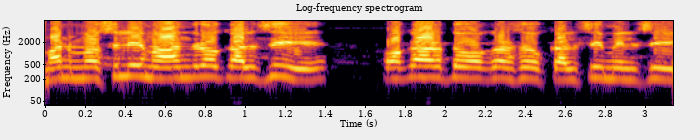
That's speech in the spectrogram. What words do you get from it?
మన ముస్లిం అందరూ కలిసి ఒకరితో ఒకరితో కలిసి మెలిసి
